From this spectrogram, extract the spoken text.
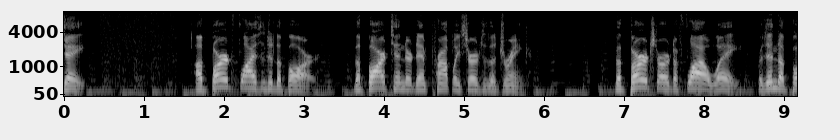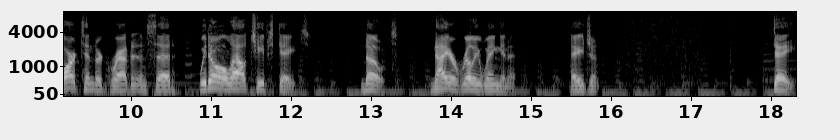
Date A bird flies into the bar. The bartender then promptly serves it a drink. The bird started to fly away, but then the bartender grabbed it and said, We don't allow cheapskates. Note: Now you're really winging it. Agent Date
